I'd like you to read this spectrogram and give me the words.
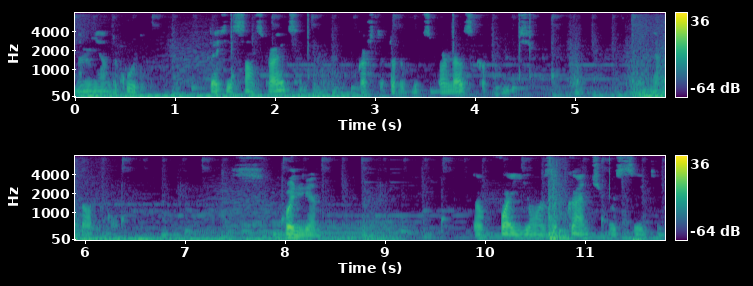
на меня атакуют. Дайте сам справиться. Пока что тоже будет справляться как-нибудь. Блин. Давай, ё заканчивай с этим.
